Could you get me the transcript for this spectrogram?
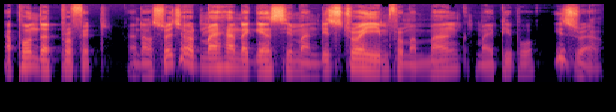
upon that prophet. And I'll stretch out my hand against him and destroy him from among my people, Israel.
